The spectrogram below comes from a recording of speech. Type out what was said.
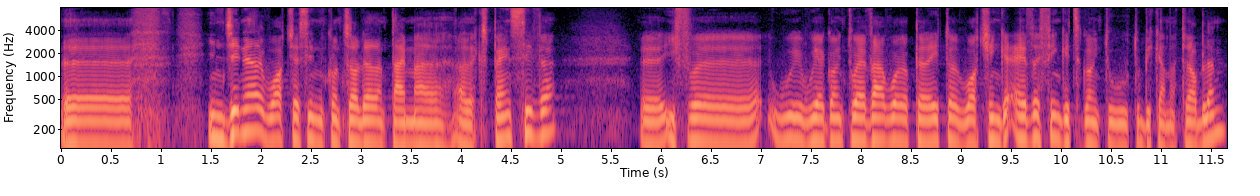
uh, in general, watches in controller runtime are, are expensive. Uh, if uh, we, we, are going to have our operator watching everything, it's going to, to become a problem.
